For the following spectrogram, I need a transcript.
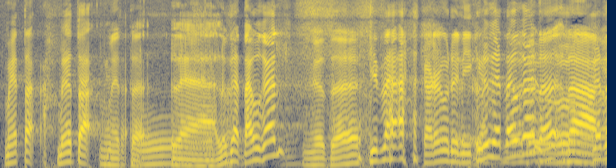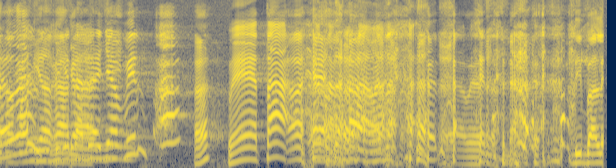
Meta Meta. Meta. Lah, lu gak tahu kan? Enggak tahu. Kita sekarang udah nikah Lu gak tahu kan? Nah, Nah, gak tahu kita kan? Kita kan. ada nyapin. Hah? Meta. Meta. Ya, Meta. Di balik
